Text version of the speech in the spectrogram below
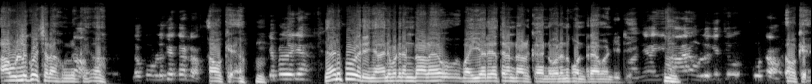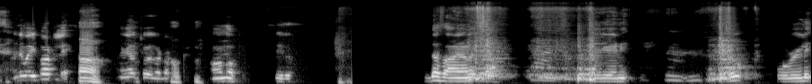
ആ ഉള്ളിലേക്ക് വെച്ചടാ ഉള്ളിലേക്ക്. ആ ഇതൊക്കെ ഉള്ളിൽ കേൾക്കട്ടോ. ഓക്കെ. എപ്പോ വരിക? ഞാനിപ്പോ വരും. ഞാനിവിടെ രണ്ടാളെ വയ്യറിയാത്ത രണ്ടാൾക്കാരുണ്ട്. ഓരോന്ന് കൊണ്ടുവരാൻ വേണ്ടിട്ട് ഞാൻ ഈ സാധനം ഉള്ളിൽ വെച്ച് കൂട്ടാം. ഓക്കെ. എന്റെ വൈഫാട്ടില്ലേ ആ. ഞാൻ ചോദിക്കട്ടോ. ആ നോക്കി. ഇത്. ഇതാ സാധനങ്ങൾ ബിരിയാണി. ഇത് ഉള്ളി.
